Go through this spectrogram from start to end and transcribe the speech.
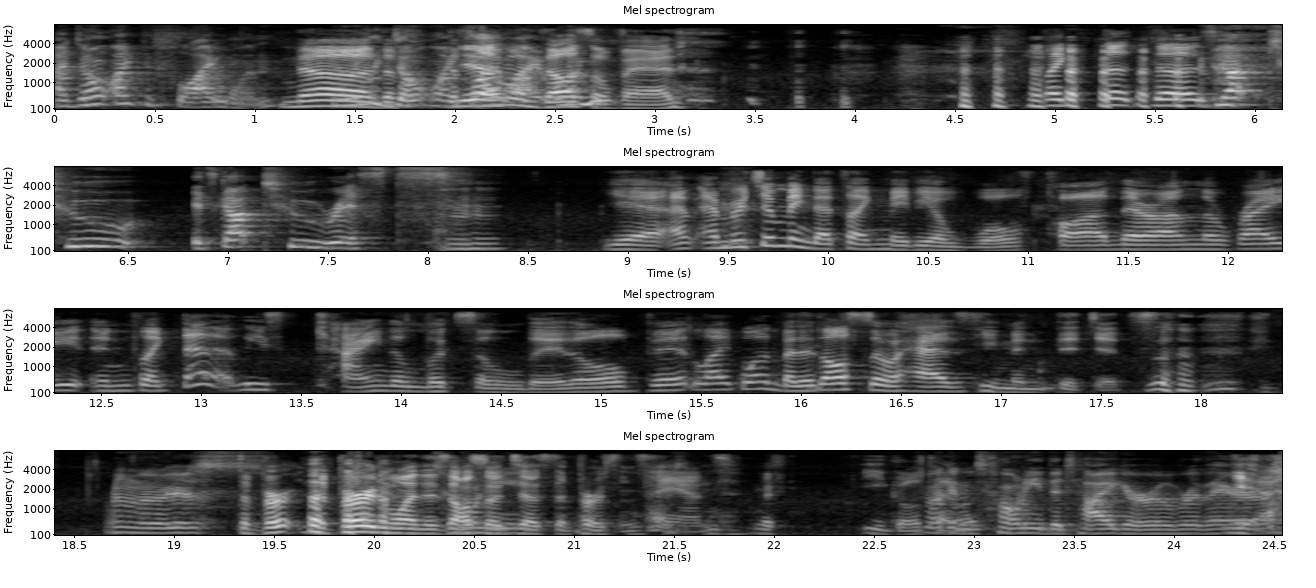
I don't like the fly one. I No, really the, don't like the fly the one's fly also one. bad. like the the It's got two. It's got two wrists. Mm-hmm. Yeah, I'm, I'm assuming that's like maybe a wolf paw there on the right, and like that at least kind of looks a little bit like one, but it also has human digits. the And bird, the bird one is also just a person's hand with eagle fucking talons. Tony the Tiger over there Yeah.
